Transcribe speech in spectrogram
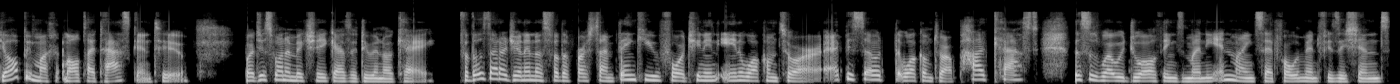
Y'all be multitasking too, but just want to make sure you guys are doing okay. For those that are joining us for the first time, thank you for tuning in. Welcome to our episode. Welcome to our podcast. This is where we do all things money and mindset for women physicians.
